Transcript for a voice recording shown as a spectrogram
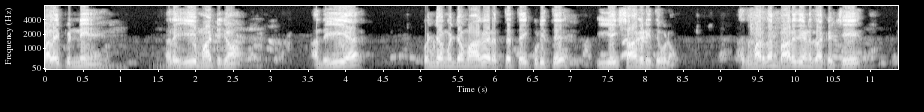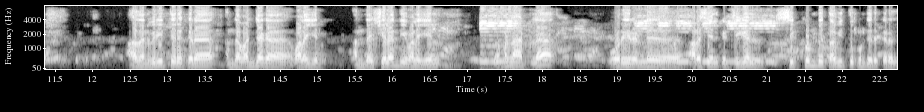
வலை பின்னி அதில் ஈ மாட்டிக்கும். அந்த ஈயை கொஞ்சம் கொஞ்சமாக இரத்தத்தை குடித்து ஈயை சாகடித்து விடும். அது மாதிரி தான் பாரதிய ஜனதா கட்சி. அதன் விரித்திருக்கிற அந்த வஞ்சக வலையில் அந்த சிலந்தி வலையில் தமிழ்நாட்டில் ஒரு இரண்டு அரசியல் கட்சிகள் சிக்குண்டு தவித்துக் கொண்டு இருக்கிறது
